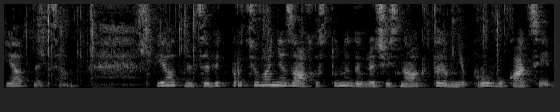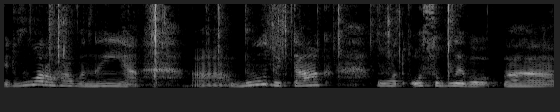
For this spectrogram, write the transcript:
П'ятниця. П'ятниця відпрацювання захисту, не дивлячись на активні провокації від ворога, вони а, будуть так. От, Особливо а,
